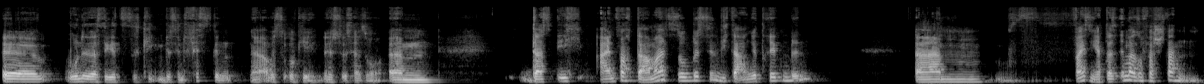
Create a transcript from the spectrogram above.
Äh, ohne dass ich jetzt, das klingt ein bisschen fest, ne? aber ist okay, das ist ja so. Ähm, dass ich einfach damals so ein bisschen, wie ich da angetreten bin, ähm, weiß nicht, ich habe das immer so verstanden.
